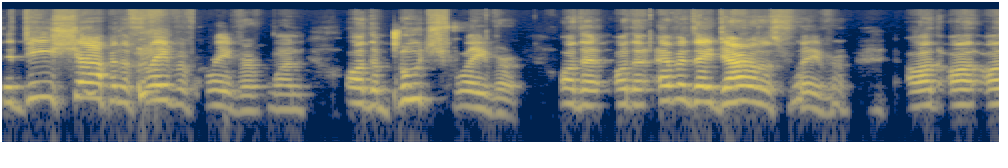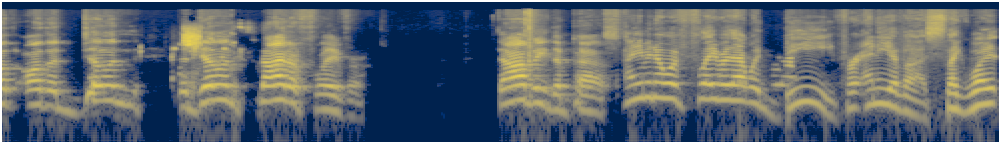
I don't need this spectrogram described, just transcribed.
the D shop and the flavor flavor one, or the Booch flavor, or the or the Yvens A. Darilus flavor, or or, or or the Dylan the Dylan Snyder flavor. That'll be the best. I don't even know what flavor that would be for any of us. Like what?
